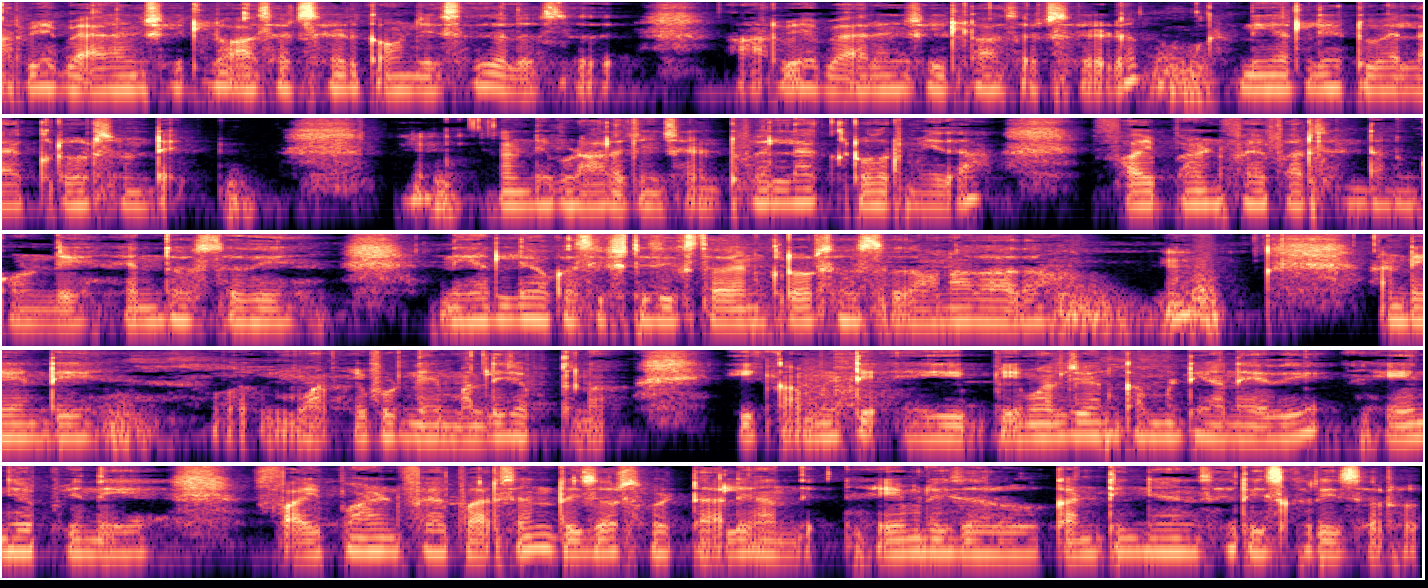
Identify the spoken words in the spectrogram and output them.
ఆర్బీఐ బ్యాలెన్స్ షీట్లో అసెట్ సైడ్ కౌంట్ చేస్తే తెలుస్తుంది. ఆర్బీఐ బ్యాలెన్స్ షీట్లో asset side nearly twelve lakh crores ఉంటాయి. అంటే ఇప్పుడు ఆలోచించండి. ట్వెల్వ్ ల్యాక్ క్రోర్ మీద ఫైవ్ పాయింట్ ఫైవ్ పర్సెంట్ అనుకోండి ఎంత వస్తుంది నియర్లీ ఒక సిక్స్టీ సిక్స్ థౌసండ్ క్రోర్స్ వస్తుంది అవునా కాదా? అంటే ఏంటి? ఇప్పుడు నేను మళ్ళీ చెప్తున్నా ఈ కమిటీ ఈ భీమల్జీవన్ కమిటీ అనేది ఏం చెప్పింది? Five point five percent reserves పెట్టాలి అంది. ఏం రిజర్వ్? కంటిన్యూన్సీ రిస్క్ రిజర్వ్.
